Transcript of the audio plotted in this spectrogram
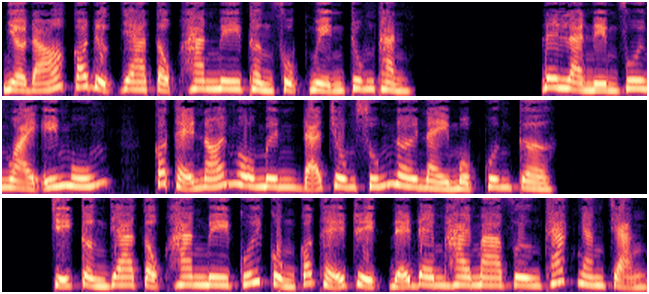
nhờ đó có được gia tộc han mi thần phục nguyện trung thành. Đây là niềm vui ngoài ý muốn, có thể nói ngô minh đã chôn xuống nơi này một quân cờ chỉ cần gia tộc han mi cuối cùng có thể triệt để đem hai ma vương khác ngăn chặn,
